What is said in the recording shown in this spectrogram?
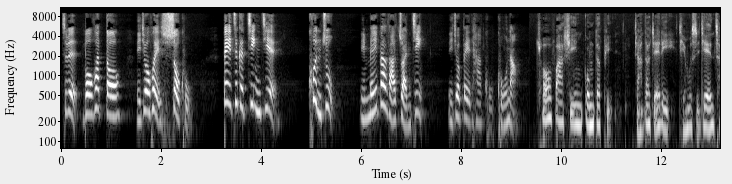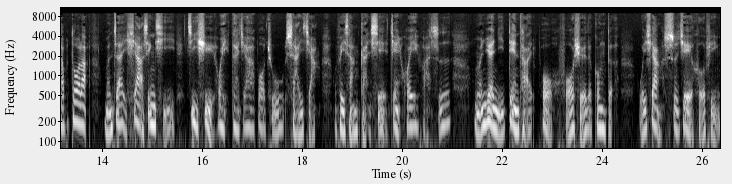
是不是？佛法多，你就会受苦，被这个境界困住，你没办法转进，你就被他苦苦恼。初发心功德品讲到这里，节目时间差不多了，我们在下星期继续为大家播出下一讲。我非常感谢建辉法师。我们愿以电台或佛学的功德，为向世界和平、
